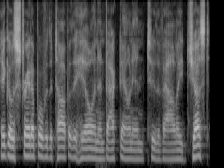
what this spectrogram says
it goes straight up over the top of the hill and then back down into the valley just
